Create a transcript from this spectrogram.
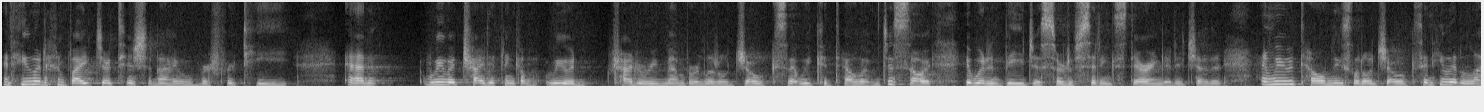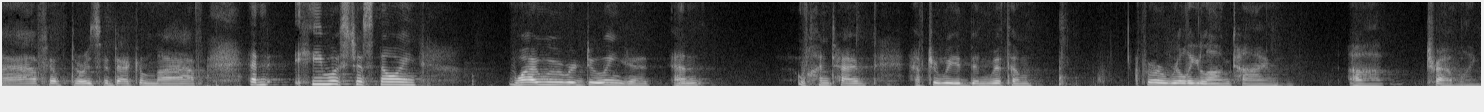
and he would invite Jyotish and I over for tea. And we would try to think of, we would try to remember little jokes that we could tell him, just so it, it wouldn't be just sort of sitting staring at each other. And we would tell him these little jokes, and he would laugh. He'd throw his head back and laugh. And he was just knowing why we were doing it. And one time, after we had been with him for a really long time, uh, traveling,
